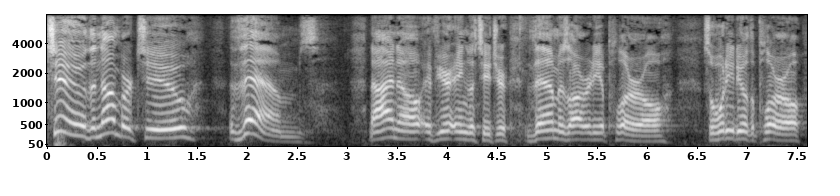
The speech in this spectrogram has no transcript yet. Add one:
two, the number two, thems. Now I know if you're an English teacher, them is already a plural. So what do you do with the plural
